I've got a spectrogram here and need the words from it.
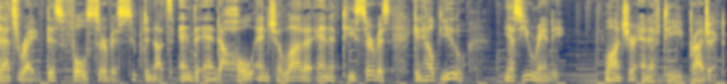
That's right, this full service, soup to nuts, end to end, whole enchilada NFT service can help you, yes, you, Randy, launch your NFT project.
